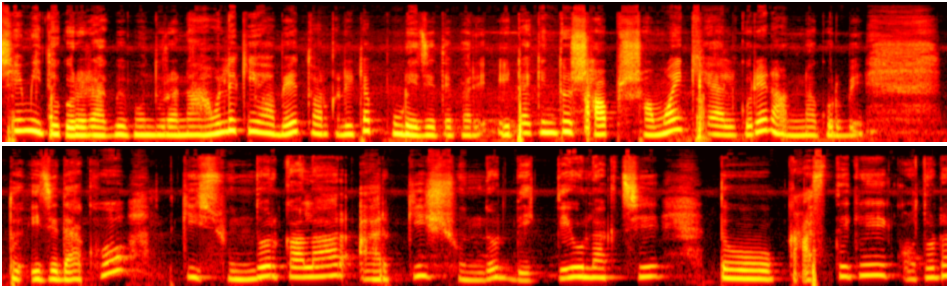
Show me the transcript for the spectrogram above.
সীমিত করে রাখবে বন্ধুরা, না হলে কি হবে? তরকারিটা পুড়ে যেতে পারে। এটা কিন্তু সব সময় খেয়াল করে রান্না করবে। তো এই যে দেখো কি সুন্দর কালার আর কি সুন্দর দেখতেও লাগছে। তো কাছ থেকে কতটা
